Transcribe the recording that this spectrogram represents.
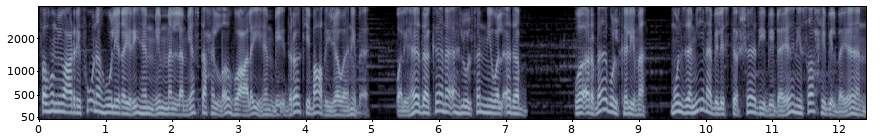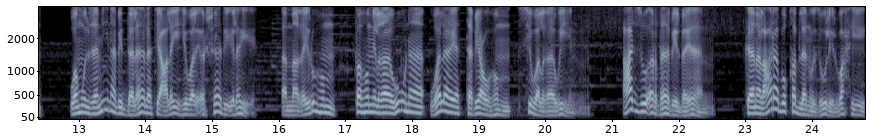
فهم يعرفونه لغيرهم ممن لم يفتح الله عليهم بإدراك بعض جوانبه. ولهذا كان أهل الفن والأدب وأرباب الكلمة ملزمين بالاسترشاد ببيان صاحب البيان وملزمين بالدلالة عليه والإرشاد إليه. أما غيرهم فهم الغاوون ولا يتبعهم سوى الغاوين. عجز أرباب البيان. كان العرب قبل نزول الوحي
